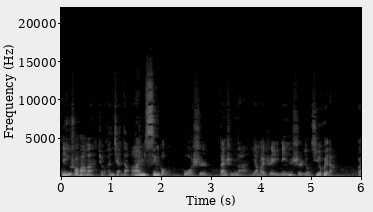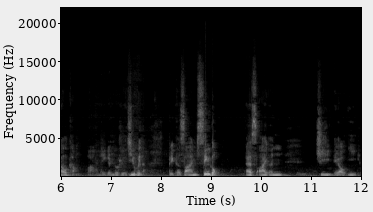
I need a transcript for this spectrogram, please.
第一个说法呢，就很简单，I'm single，我是单身的。言外之意，您是有机会的。Welcome 啊，每个人都是有机会的。Because I'm single, S I N G L E,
